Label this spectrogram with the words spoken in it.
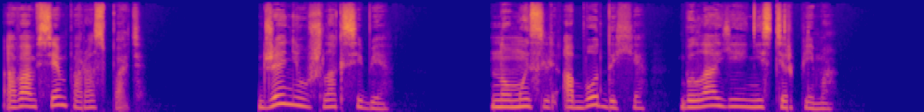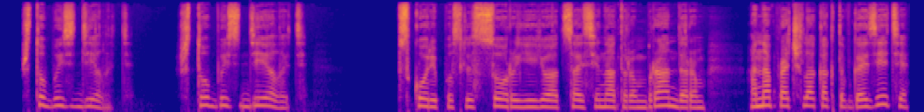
а вам всем пора спать. Дженни ушла к себе. Но мысль об отдыхе была ей нестерпима. Что бы сделать? Что бы сделать? Вскоре после ссоры ее отца с сенатором Брандером она прочла как-то в газете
